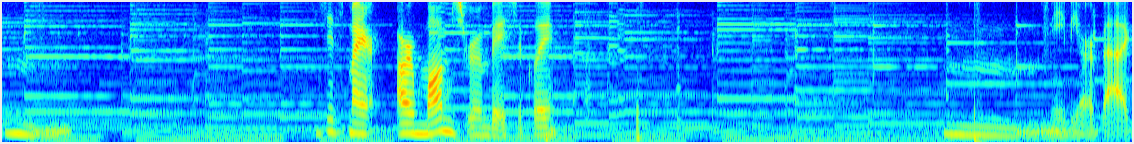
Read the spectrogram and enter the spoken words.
Hmm. It's my our mom's room, basically. Our bag.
